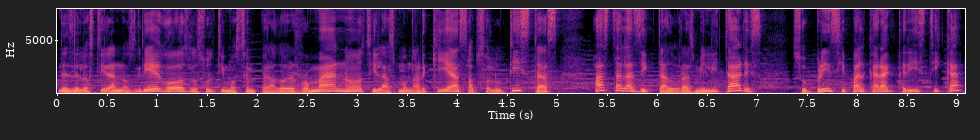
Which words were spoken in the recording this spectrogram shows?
desde los tiranos griegos, los últimos emperadores romanos y las monarquías absolutistas, hasta las dictaduras militares. Su principal característica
